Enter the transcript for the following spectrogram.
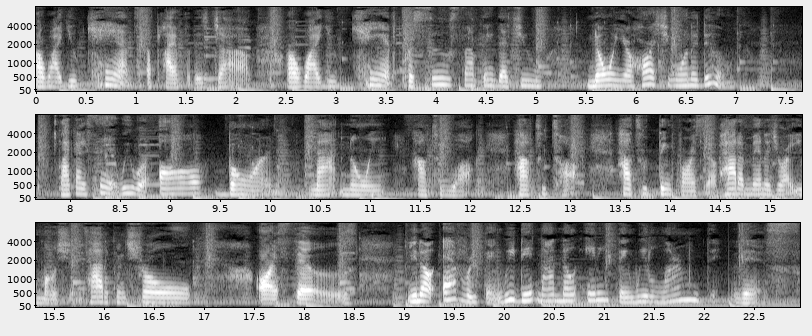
or why you can't apply for this job or why you can't pursue something that you know in your heart you want to do. Like I said, we were all born not knowing how to walk, how to talk, how to think for ourselves, how to manage our emotions, how to control ourselves. You know, everything. We did not know anything. We learned this.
